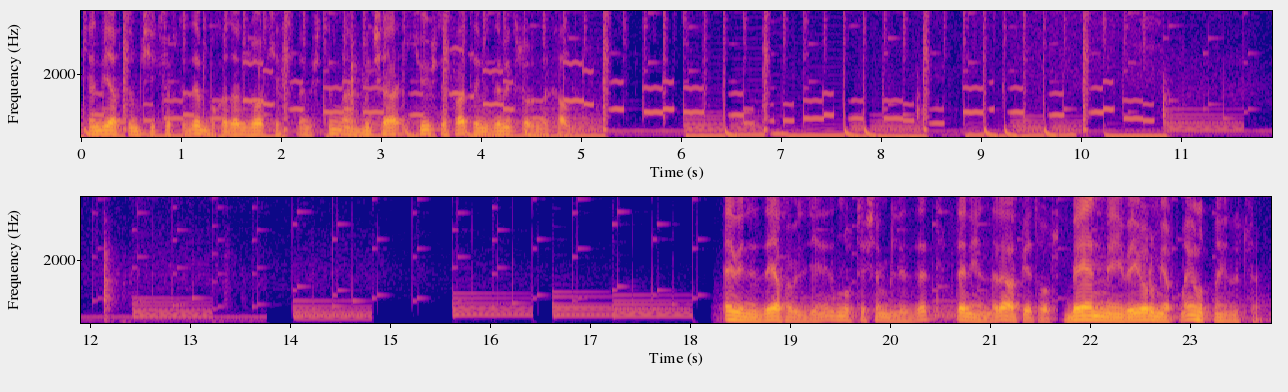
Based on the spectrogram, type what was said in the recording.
Kendi yaptığım çiğ köftede bu kadar zor kesmemiştim. Ben bıçağı 2-3 defa temizlemek zorunda kaldım. Evinizde yapabileceğiniz muhteşem bir lezzet. Deneyenlere afiyet olsun. Beğenmeyi ve yorum yapmayı unutmayın lütfen.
